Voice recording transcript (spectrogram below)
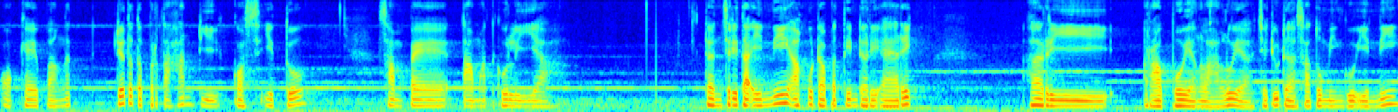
oke okay banget. Dia tetap bertahan di kos itu sampai tamat kuliah. Dan cerita ini aku dapetin dari Erik hari Rabu yang lalu ya. Jadi udah satu minggu ini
